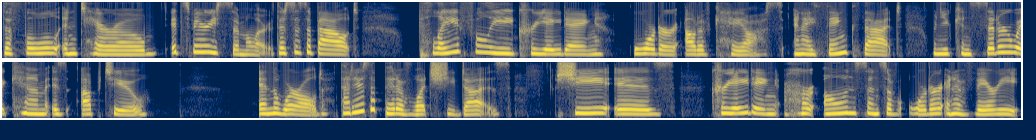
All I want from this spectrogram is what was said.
the fool in tarot, it's very similar. This is about playfully creating order out of chaos. And I think that when you consider what Kim is up to in the world, that is a bit of what she does. She is creating her own sense of order in a very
